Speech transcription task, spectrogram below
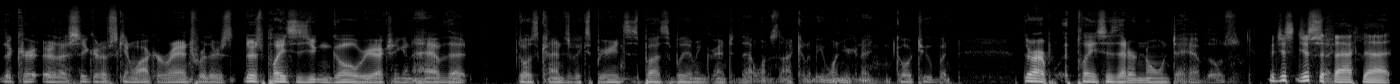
the or the Secret of Skinwalker Ranch where there's there's places you can go where you're actually going to have that those kinds of experiences. Possibly, I mean, granted, that one's not going to be one you're going to go to, but there are places that are known to have those. But just just the fact that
